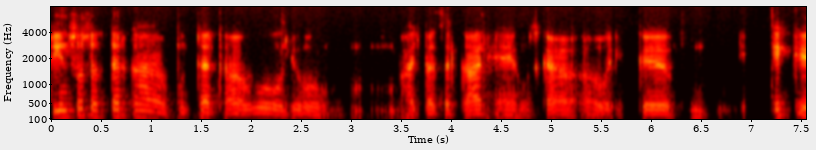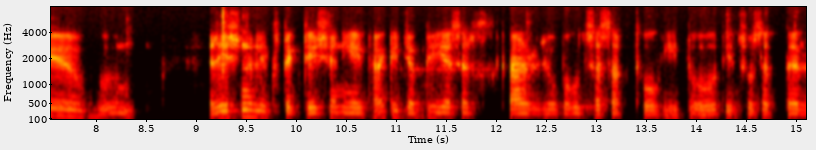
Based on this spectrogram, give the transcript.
370 का मुद्दा था वो जो भाजपा सरकार है उसका एक एक रेशनल एक्सपेक्टेशन ये था कि जब भी यह सरकार जो बहुत सशक्त होगी तो 370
